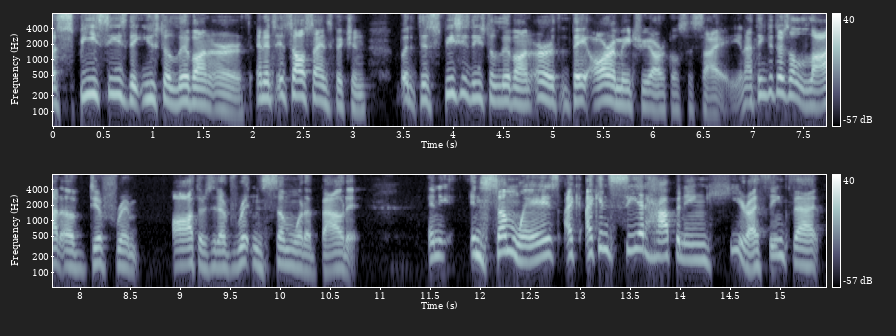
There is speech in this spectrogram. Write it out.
a species that used to live on Earth, and it's it's all science fiction. But the species that used to live on Earth, they are a matriarchal society, and I think that there's a lot of different authors that have written somewhat about it. And in some ways, I, I can see it happening here. I think that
